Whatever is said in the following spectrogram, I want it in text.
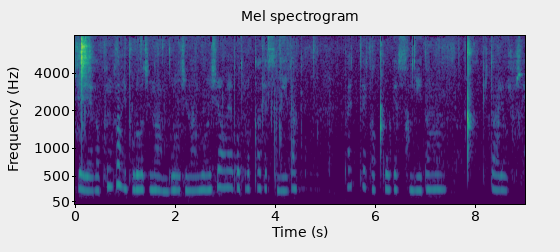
이제 얘가 풍선이 부러지나 안 부러지나 한번 실험해 보도록 하겠습니다. 빨대 갖고 오겠습니다. 기다려주세요.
